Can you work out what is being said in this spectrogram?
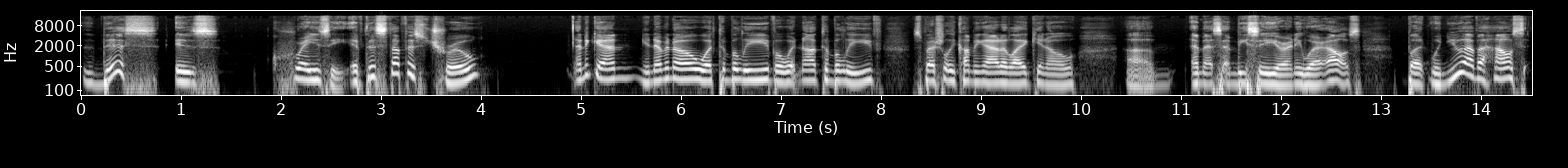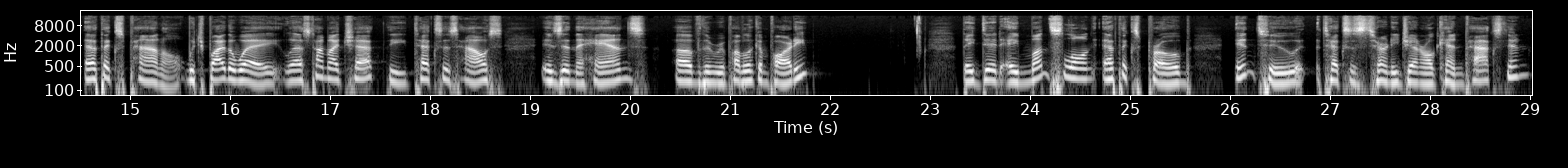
this is crazy. If this stuff is true, and again, you never know what to believe or what not to believe, especially coming out of like, you know, um, MSNBC or anywhere else. But when you have a House ethics panel, which, by the way, last time I checked, the Texas House is in the hands of the Republican Party. They did a months long ethics probe into Texas Attorney General Ken Paxton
